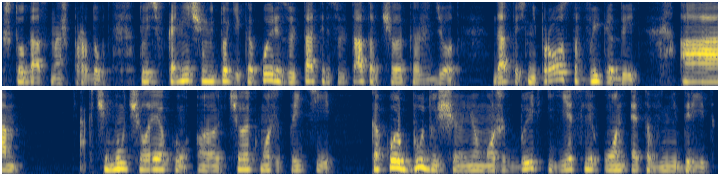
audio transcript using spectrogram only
что даст наш продукт. То есть в конечном итоге какой результат результатов человека ждет. Да? То есть не просто выгоды, а к чему человеку, э, человек может прийти. Какое будущее у него может быть, если он это внедрит.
